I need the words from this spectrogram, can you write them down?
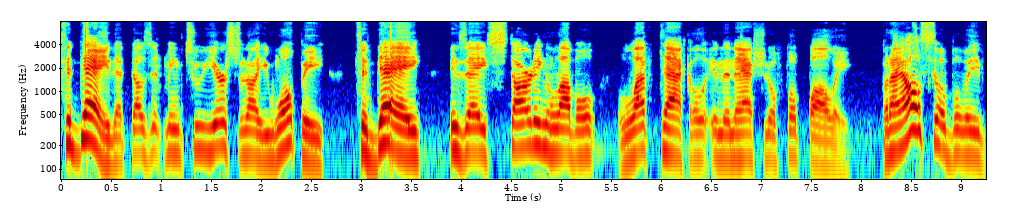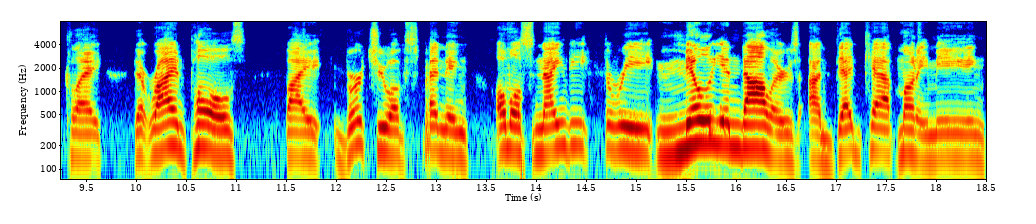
today, that doesn't mean two years from now he won't be, today is a starting level left tackle in the National Football League. But I also believe, Clay, that Ryan Poles, by virtue of spending almost $93 million on dead cap money, meaning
